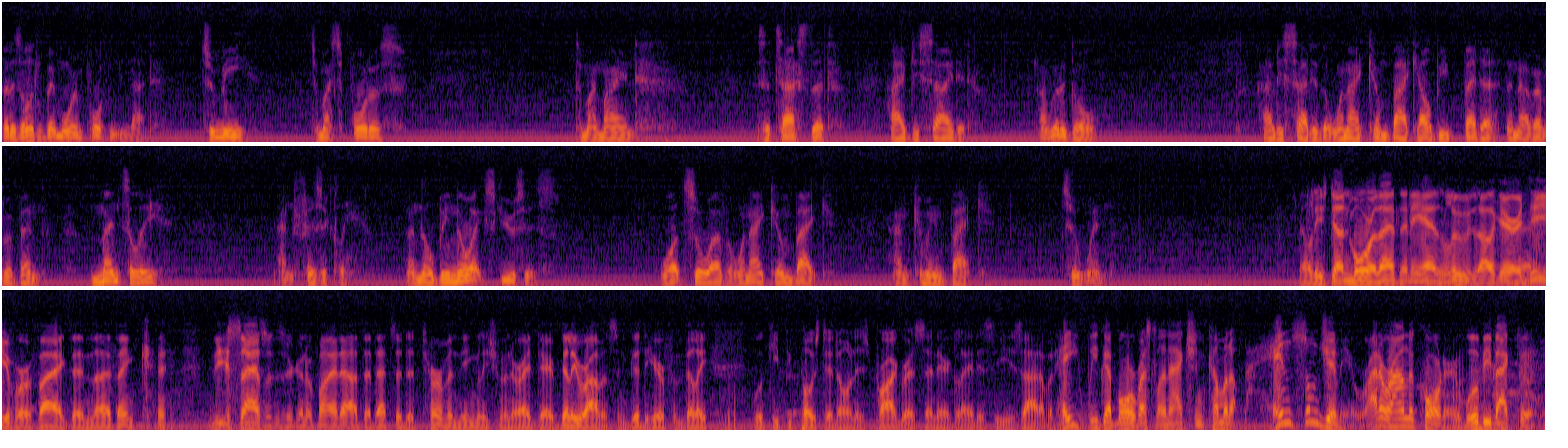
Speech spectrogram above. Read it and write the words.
that is a little bit more important than that. To me, to my supporters, to my mind. It's a task that I've decided. I've got a goal. I've decided that when I come back, I'll be better than I've ever been, mentally and physically. And there'll be no excuses whatsoever. When I come back, I'm coming back to win. Well, he's done more of that than he has lose, I'll guarantee you for a fact. And I think the assassins are going to find out that that's a determined Englishman right there. Billy Robinson, good to hear from Billy. We'll keep you posted on his progress, and they're glad to see he's out of it. Hey, we've got more wrestling action coming up. Handsome Jimmy right around the corner. We'll be back to it.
